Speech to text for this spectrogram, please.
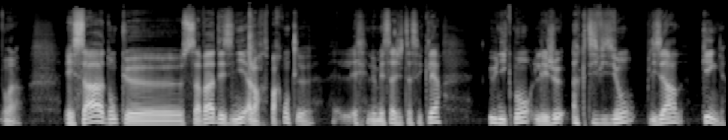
Voilà. Et ça, donc, euh, ça va désigner. Alors, par contre, le, message est assez clair uniquement les jeux Activision, Blizzard, King.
